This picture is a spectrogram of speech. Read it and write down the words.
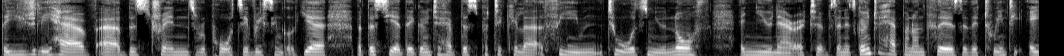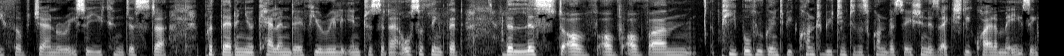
They usually have uh, Biz Trends reports every single year, but this year they're going to have this particular theme Towards New North and New Narratives, and it's going to happen on Thursday, the 28th of January. So you can just uh, put that in your calendar if you're really interested. I also think that the list of, of, of um, people who are going to be contributing to this conversation is actually quite amazing.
